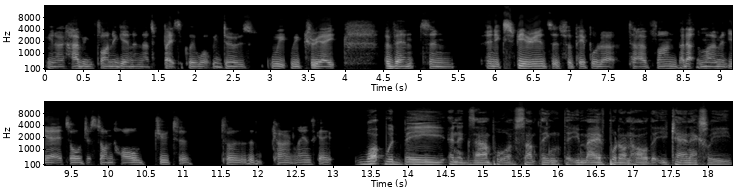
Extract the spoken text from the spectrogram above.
you know having fun again and that's basically what we do is we, we create events and and experiences for people to, to have fun but at the moment yeah it's all just on hold due to to the current landscape what would be an example of something that you may have put on hold that you can actually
